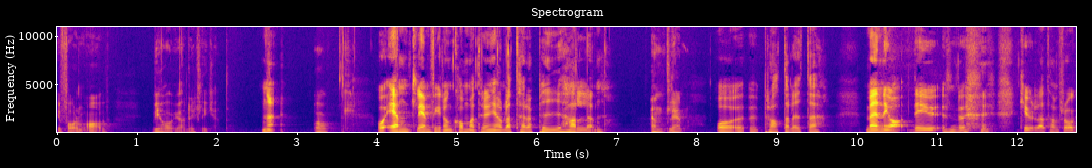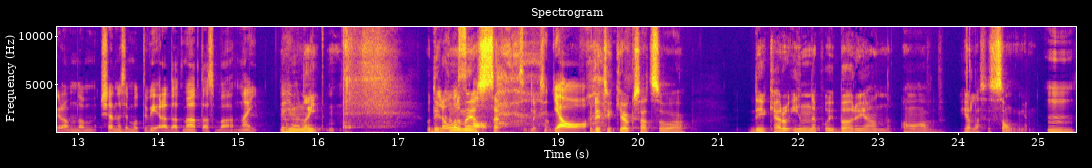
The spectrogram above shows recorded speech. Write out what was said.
I form av, vi har ju aldrig klickat. Nej. Och Och äntligen fick de komma till den jävla terapihallen äntligen. och eh, prata lite. Men ja, det är ju kul att han frågar om de känner sig motiverade att mötas och bara nej, det gör Nej. inte. Och det Blås kunde man ju ha sett. Liksom. Ja, För det tycker jag också att så... Det är Karo inne på i början av hela säsongen. mm,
